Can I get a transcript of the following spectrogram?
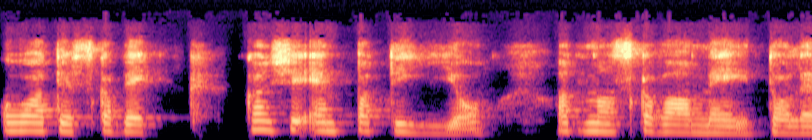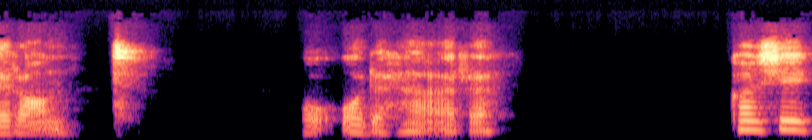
Och att det ska väcka kanske empati och att man ska vara mer tolerant. Och, och det här kanske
